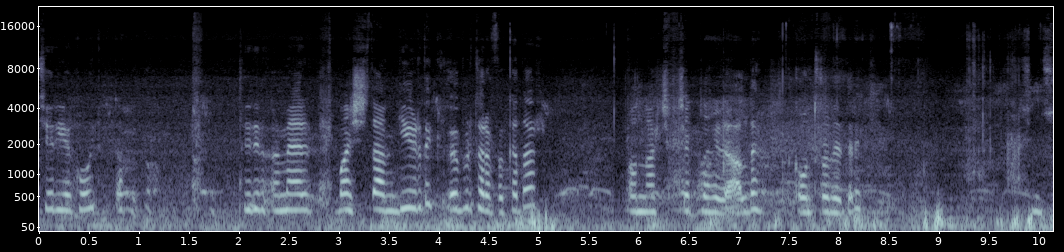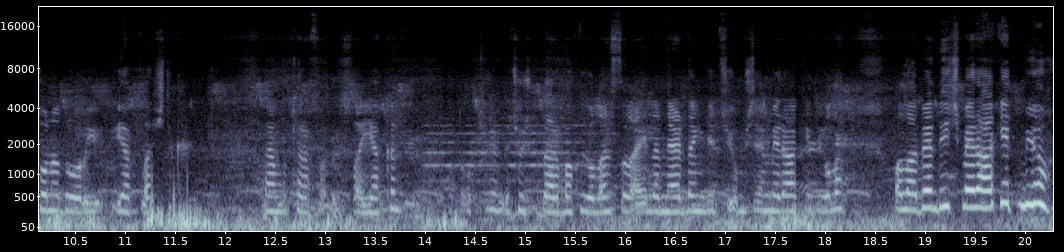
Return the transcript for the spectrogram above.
içeriye koyduk da dedim Ömer baştan girdik öbür tarafa kadar onlar çıkacaklar herhalde kontrol ederek. Şimdi sona doğru yaklaştık. Ben bu tarafa yakın. Da çocuklar bakıyorlar sırayla nereden geçiyormuş diye merak ediyorlar. Vallahi ben de hiç merak etmiyorum.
